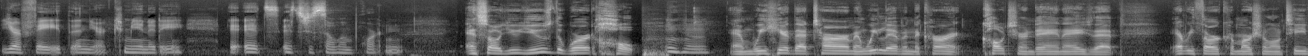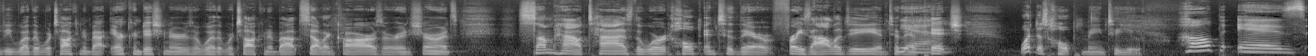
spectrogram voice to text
your faith and your community. It's it's just so important. And so you use the word hope, mm-hmm. and we hear that term, and we live in the current culture and day and age that every third commercial on TV, whether we're talking about air conditioners or whether we're talking about selling cars or insurance, somehow ties the word hope into their phraseology, into their Yeah. pitch. What does hope mean to you? Hope is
